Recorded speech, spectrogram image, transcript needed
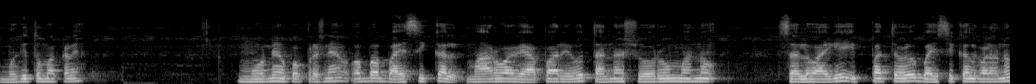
ಮುಗೀತು ಮಕ್ಕಳೇ. ಮೂರನೇ ಉಪಪ್ರಶ್ನೆ, ಒಬ್ಬ ಬೈಸಿಕಲ್ ಮಾರುವ ವ್ಯಾಪಾರಿಯು ತನ್ನ ಶೋರೂಮನ್ನು ಸಲುವಾಗಿ ಇಪ್ಪತ್ತೇಳು ಬೈಸಿಕಲ್ಗಳನ್ನು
